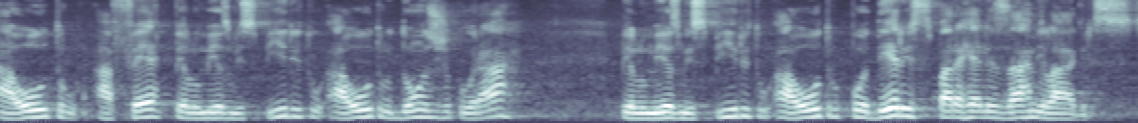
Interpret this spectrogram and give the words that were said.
a outro a fé pelo mesmo Espírito, a outro dons de curar pelo mesmo Espírito, a outro poderes para realizar milagres,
